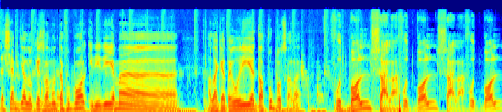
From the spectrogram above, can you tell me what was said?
Deixem ja el que és món de futbol i aniríem a, a la categoria del futbol sala. Futbol sala. Futbol sala. Futbol...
